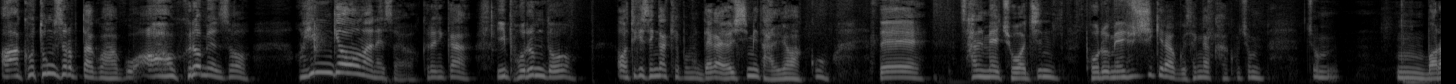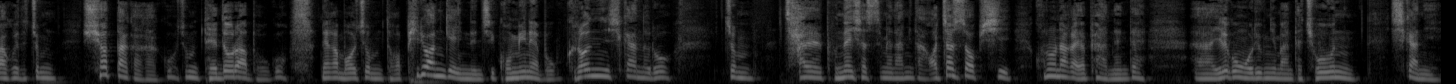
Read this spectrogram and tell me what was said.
아, 고통스럽다고 하고, 아, 그러면서 힘겨워만 했어요. 그러니까 이 보름도 어떻게 생각해보면 내가 열심히 달려왔고, 내 삶에 주어진 보름의 휴식이라고 생각하고 좀, 좀, 음, 뭐라고 돼? 좀 쉬었다가 가고 좀 되돌아보고 내가 뭐 좀 더 필요한 게 있는지 고민해보고 그런 시간으로 좀 잘 보내셨으면 합니다. 어쩔 수 없이 코로나가 옆에 왔는데 아, 1056님한테 좋은 시간이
